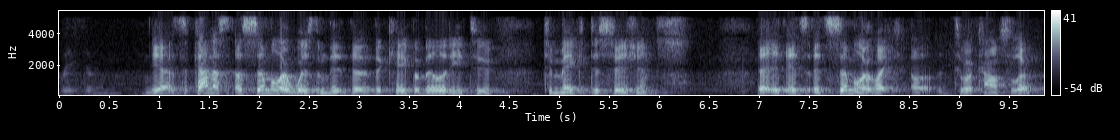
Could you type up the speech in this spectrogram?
Wisdom. Yeah, it's a kind of a similar wisdom, the, the, the capability to to make decisions. It, it's it's similar, like uh, to a counselor,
